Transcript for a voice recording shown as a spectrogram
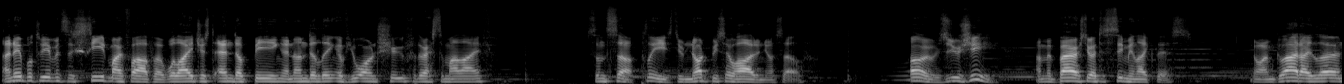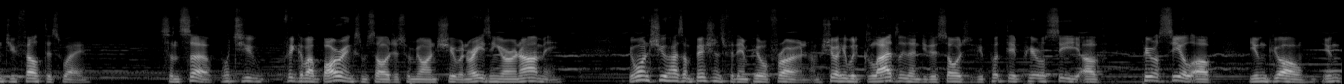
Unable to even succeed my father, will I just end up being an underling of Yuan Shu for the rest of my life? Sun Ce, please do not be so hard on yourself. Oh, Zhu Ji, I'm embarrassed you had to see me like this. No, I'm glad I learned you felt this way. Sun Ce, what do you think about borrowing some soldiers from Yuan Shu and raising your own army? Yuan Shu has ambitions for the imperial throne. I'm sure he would gladly lend you the soldiers if you put the imperial seal of imperial seal of Yunguo, Yung,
